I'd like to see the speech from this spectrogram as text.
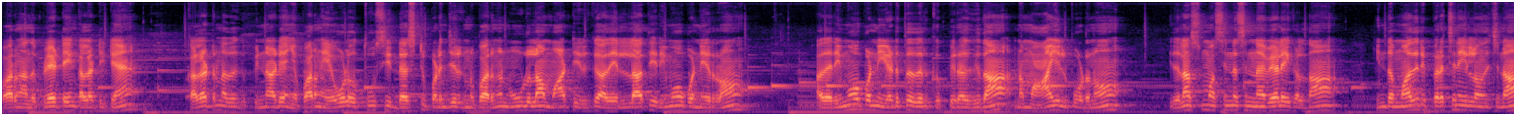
பாருங்கள் அந்த பிளேட்டையும் கலட்டிட்டேன் கலட்டினதுக்கு பின்னாடி அங்கே பாருங்கள் எவ்வளோ தூசி டஸ்ட்டு படிஞ்சிருக்குன்னு பாருங்கள் நூலெலாம் மாட்டியிருக்கு. அதை எல்லாத்தையும் ரிமூவ் பண்ணிடுறோம். அதை ரிமூவ் பண்ணி எடுத்ததற்கு பிறகு தான் நம்ம ஆயில் போடணும். இதெல்லாம் சும்மா சின்ன சின்ன வேலைகள் தான். இந்த மாதிரி பிரச்சனைகள் வந்துச்சுன்னா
